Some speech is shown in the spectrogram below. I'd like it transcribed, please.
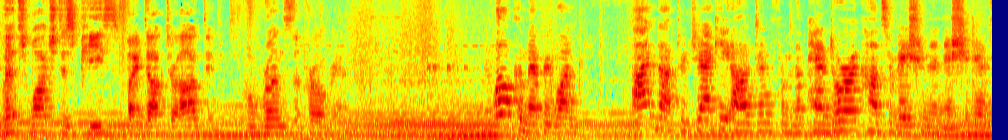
let's watch this piece by Dr. Ogden, who runs the program. Welcome, everyone. I'm Dr. Jackie Ogden from the Pandora Conservation Initiative.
